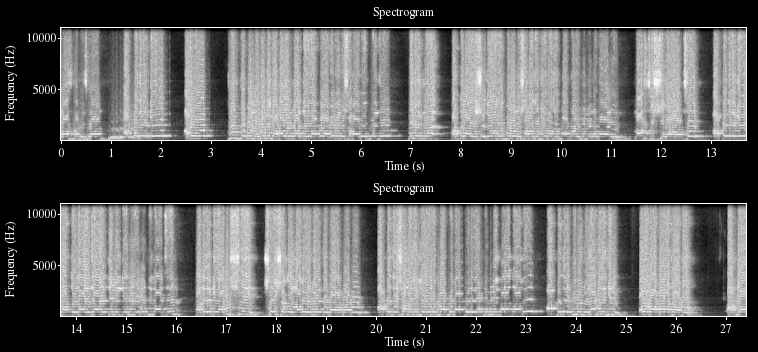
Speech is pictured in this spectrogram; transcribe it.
রাজপথে ছিলাম আপনাদেরকে আরও গুরুত্বপূর্ণ ভূমিকা পালন করতে আপনারা বিভিন্ন সময় দেখবেন যে বিভিন্ন বর্তমানে এসে যোগাযোগ বিভিন্ন সামাজিক যোগাযোগ মাধ্যমে বিভিন্ন ধরনের মাস সৃষ্টি করা হচ্ছে। আপনাদেরকে দলের যারা নেতৃবৃন্দ উপস্থিত আছেন। তাদেরকে অবশ্যই সেই সকল মতের বিরুদ্ধে দাঁড়া পাবো আপনাদের সামাজিক যোগাযোগ মাধ্যমে আপনাদের অ্যাক্টিভিটি বাড়াতে হবে। আপনাদের বিভিন্ন লেখালেখির মনোভাব বাড়াতে হবে। আপনারা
